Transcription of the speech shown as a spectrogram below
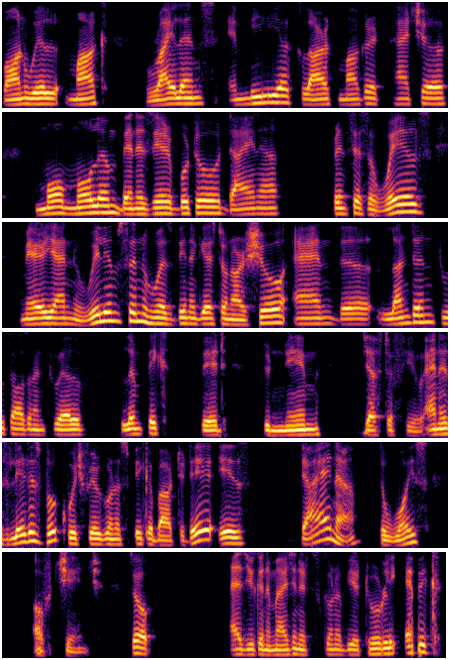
Bonneville, Mark Rylance, Emilia Clarke, Margaret Thatcher, Mo Mowlam, Benazir Bhutto, Diana, Princess of Wales, Marianne Williamson, who has been a guest on our show, and the London 2012 Olympic bid, to name just a few. And his latest book, which we're going to speak about today, is Diana, the Voice of Change. So, as you can imagine, it's going to be a totally epic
